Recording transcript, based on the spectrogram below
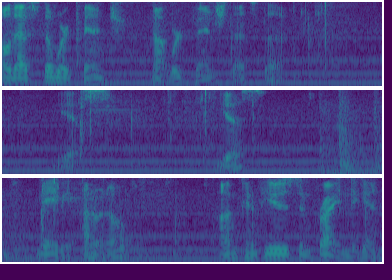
Oh, that's the workbench. Not workbench, that's the... Yes. Yes? Maybe. I don't know. I'm confused and frightened again.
